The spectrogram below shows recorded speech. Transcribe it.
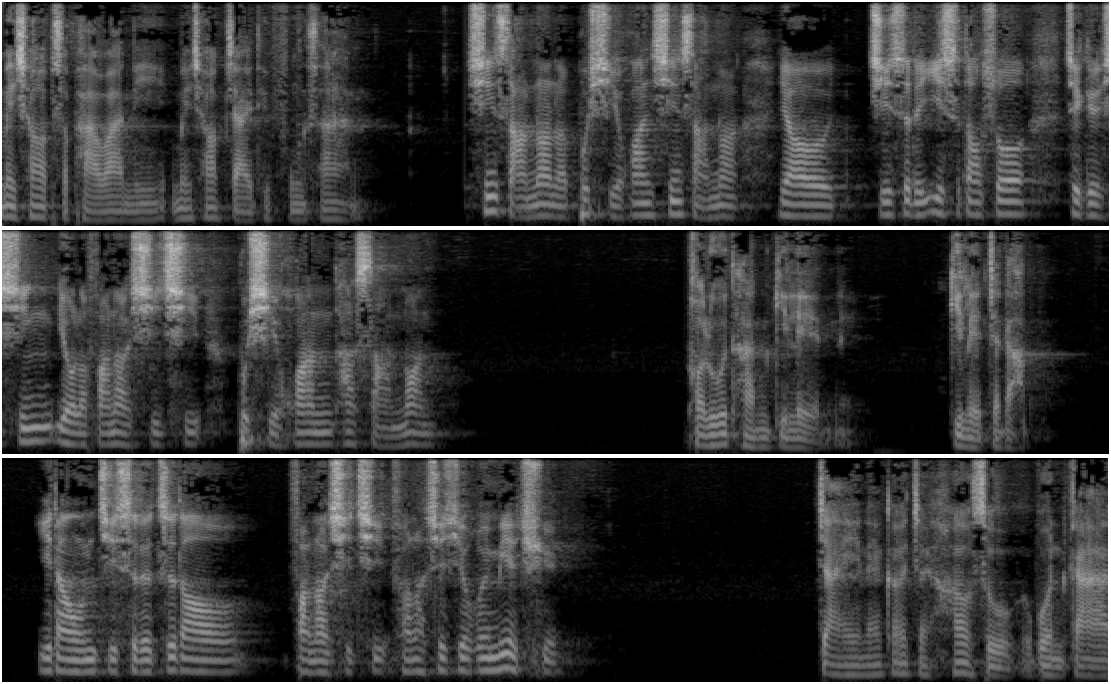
ไม่ชอบสภาวะนี้ไม่ชอบใจที่ฟุ้งซ่าน心散乱了，不喜欢心散乱，要及时的意识到说，这个心有了烦恼习气，不喜欢它散乱。พอรู้ทันกิเลสกิเลสจะดับ一旦我们及时的知道烦恼习气，烦恼习气就会灭去。 ใจ呢ก็จะเข้าสู่กระบวนการ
